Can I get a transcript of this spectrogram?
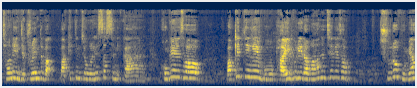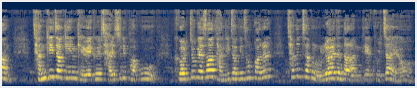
저는 이제 브랜드 마, 마케팅 쪽을 했었으니까 거기에서 마케팅의 뭐 바이블이라고 하는 책에서 주로 보면 장기적인 계획을 잘 수립하고 그걸 쪼개서 단기적인 성과를 차근차근 올려야 된다는 게 골자예요.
